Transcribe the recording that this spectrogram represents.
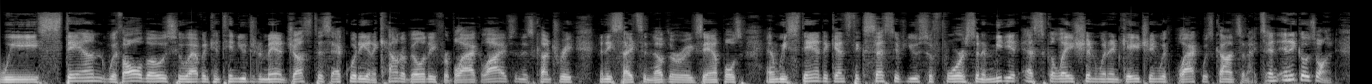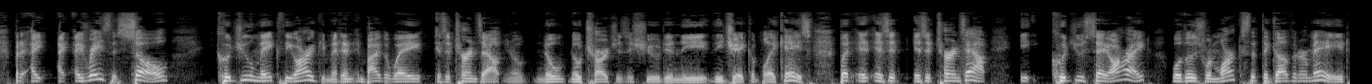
we stand with all those who haven't continued to demand justice, equity, and accountability for black lives in this country. And he cites another examples. And we stand against excessive use of force and immediate escalation when engaging with black Wisconsinites. And, and it goes on. But I, I, I raise this. So could you make the argument? And, and, by the way, as it turns out, you know, no no charges issued in the, the Jacob Blake case. But as it as it turns out, could you say, all right, well, those remarks that the governor made,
